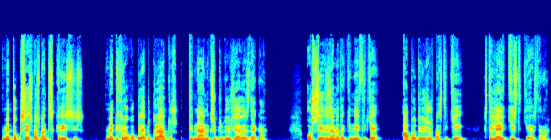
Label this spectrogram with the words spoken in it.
Με το ξέσπασμα της κρίσης, με τη χρεοκοπία του κράτους την άνοιξη του 2010, ο ΣΥΡΙΖΑ μετακινήθηκε από τη ριζοσπαστική στη λαϊκίστικη αριστερά.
